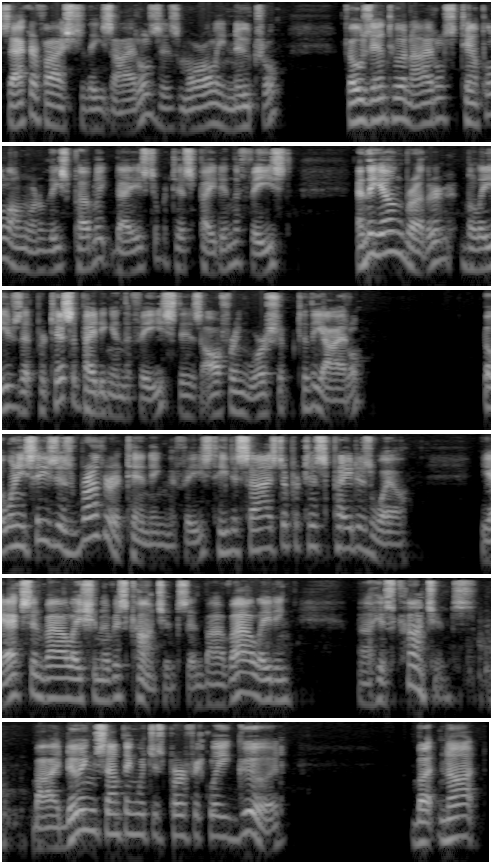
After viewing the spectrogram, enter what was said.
sacrificed to these idols is morally neutral, goes into an idol's temple on one of these public days to participate in the feast, and the young brother believes that participating in the feast is offering worship to the idol. But when he sees his brother attending the feast, he decides to participate as well. He acts in violation of his conscience, and by violating uh, his conscience, by doing something which is perfectly good, but not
